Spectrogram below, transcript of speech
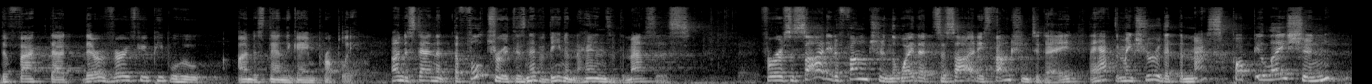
the fact that there are very few people who understand the game properly. Understand that the full truth has never been in the hands of the masses. For a society to function the way that societies function today, they have to make sure that the mass population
